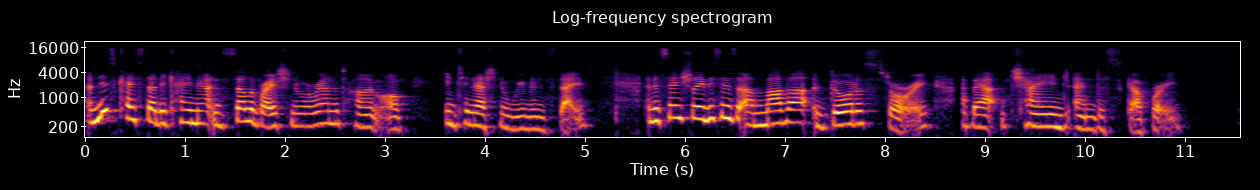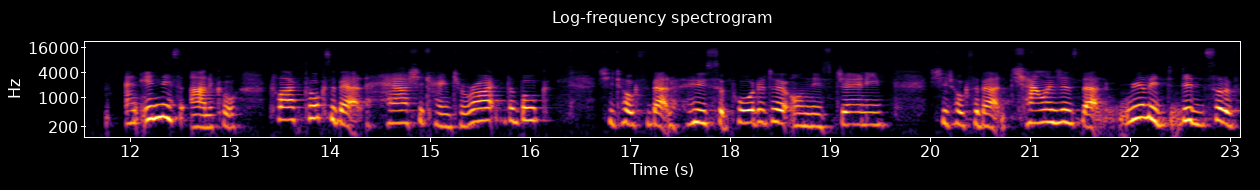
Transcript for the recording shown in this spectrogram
And this case study came out in celebration or around the time of International Women's Day. And essentially, this is a mother daughter story about change and discovery. And in this article, Clark talks about how she came to write the book. She talks about who supported her on this journey. She talks about challenges that really did sort of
